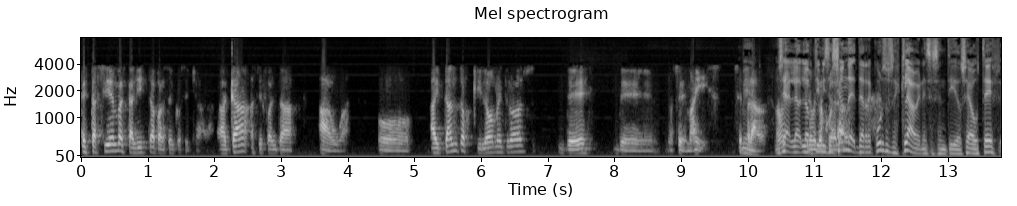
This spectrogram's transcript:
esta siembra está lista para ser cosechada. Acá hace falta agua. O hay tantos kilómetros de, de no sé, de maíz sembrados. O sea, la, optimización de, recursos es clave en ese sentido. O sea, ustedes,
